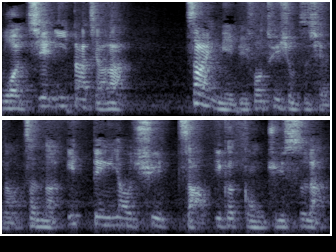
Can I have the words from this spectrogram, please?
我建议大家啦，在你 before 退休之前哦，真的一定要去找一个工具师啦。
